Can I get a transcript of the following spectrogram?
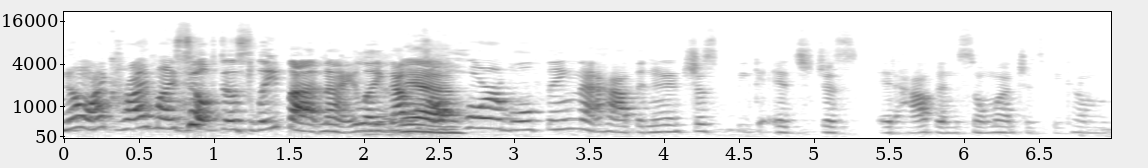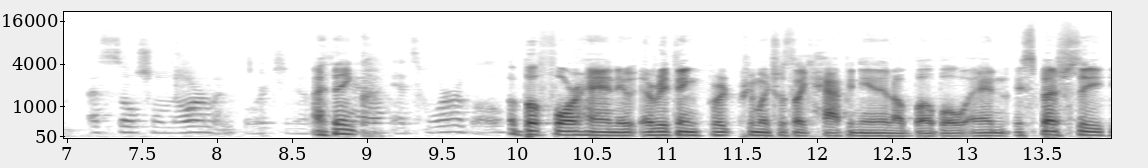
no i cried myself to sleep that night like that Yeah. was a horrible thing that happened and it's just it's just it happens so much it's become a social norm unfortunately I think- Yeah, it's horrible beforehand it, everything pretty much was like happening in a bubble and especially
